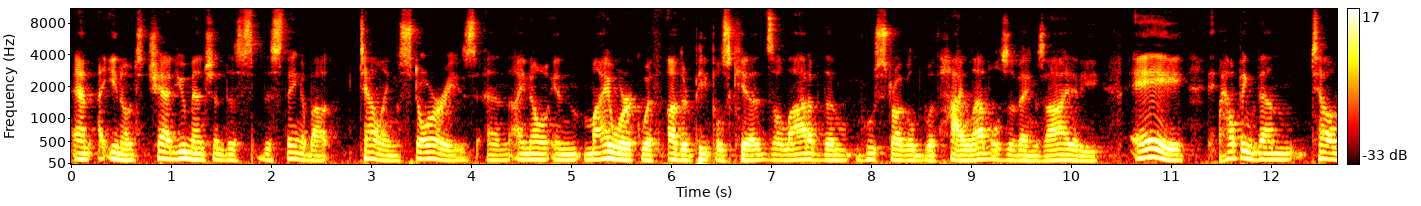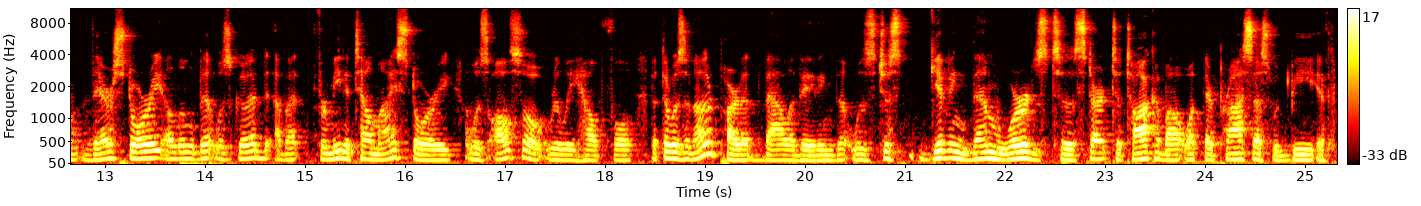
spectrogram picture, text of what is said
And uh, you know, Chad, you mentioned this this thing about telling stories. And I know in my work with other people's kids, a lot of them who struggled with high levels of anxiety, A, helping them tell their story a little bit was good. But for me to tell my story was also really helpful. But there was another part of validating that was just giving them words to start to talk about what their process would be if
